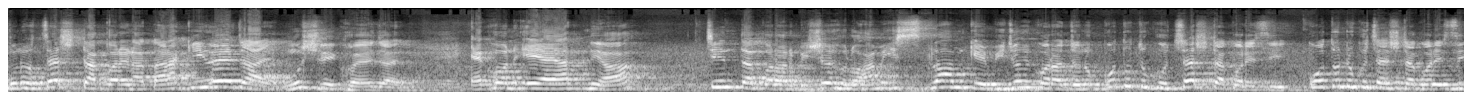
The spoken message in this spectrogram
কোনো চেষ্টা করে না, তারা কি হয়ে যায়? মুশরিক হয়ে যায়। এখন এই আয়াত নিয়া চিন্তা করার বিষয় হলো, আমি ইসলামকে বিজয় করার জন্য কতটুকু চেষ্টা করেছি? কতটুকু চেষ্টা করেছি?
